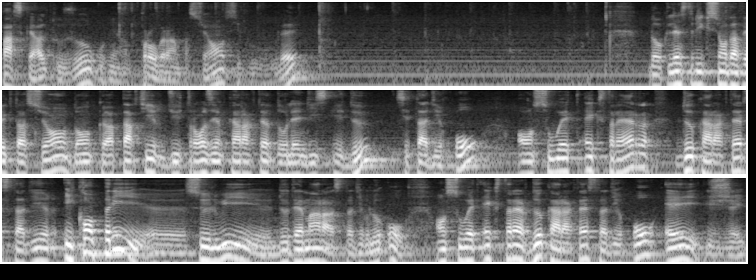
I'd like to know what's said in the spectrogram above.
Pascal toujours, ou bien programmation si vous voulez. Donc l'instruction d'affectation, donc à partir du troisième caractère de l'indice est 2, c'est-à-dire O, on souhaite extraire deux caractères, c'est-à-dire, y compris euh, celui de démarrage, c'est-à-dire le O. On souhaite extraire deux caractères, c'est-à-dire O et G.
